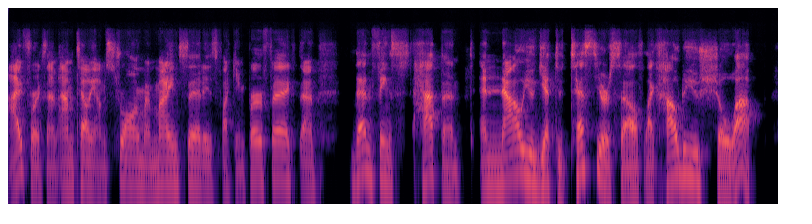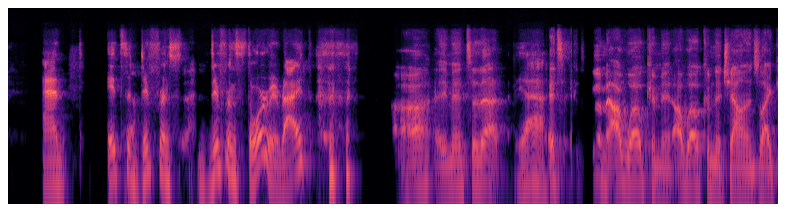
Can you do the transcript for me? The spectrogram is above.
I, for example, I'm telling you, I'm strong, my mindset is fucking perfect. And then things happen. And now you get to test yourself. Like, how do you show up? And it's yeah. a different different story, right? Uh-huh. Amen to that. Yeah. It's, it's good, man. I welcome it. I welcome the challenge. Like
